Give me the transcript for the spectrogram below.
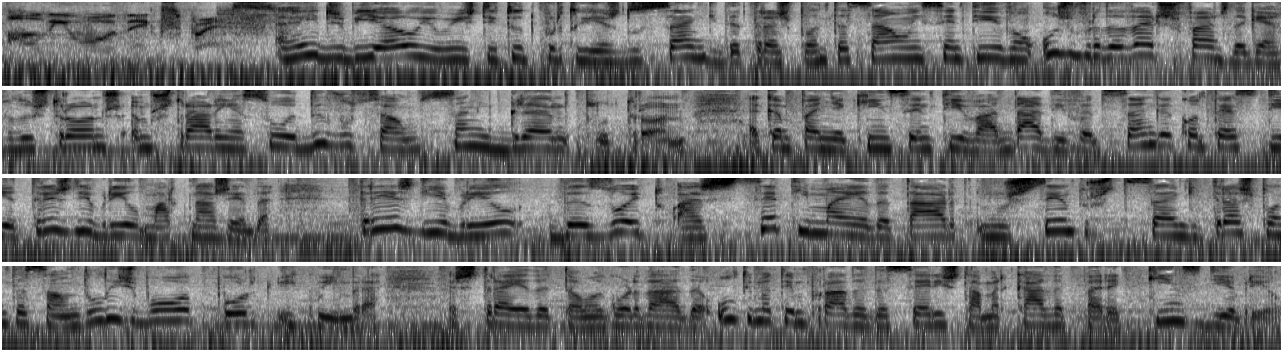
Hollywood Express. A HBO e o Instituto Português do Sangue e da Transplantação incentivam os verdadeiros fãs da Guerra dos Tronos a mostrarem a sua devoção sangrante pelo trono. A campanha que incentiva a dádiva de sangue acontece dia 3 de abril, marque na agenda. 3 de abril, das 8 às 7 e meia da tarde, nos Centros de Sangue e Transplantação de Lisboa, Porto e Coimbra. A estreia da tão aguardada última temporada da série está marcada para 15 de abril.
